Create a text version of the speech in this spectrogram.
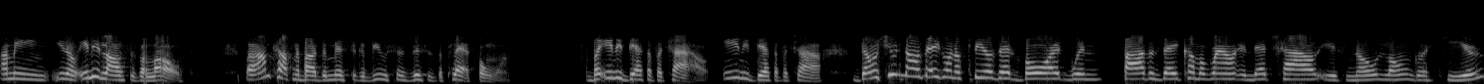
I mean, you know, any loss is a loss. But I'm talking about domestic abuse since this is the platform. But any death of a child, any death of a child, don't you know they're going to feel that void when Father's Day come around and that child is no longer here?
